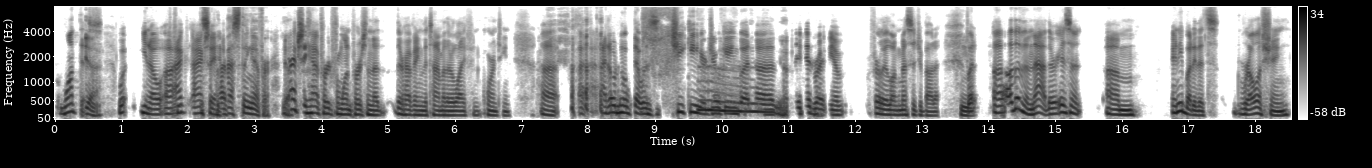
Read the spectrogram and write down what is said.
want this. Yeah. What you know, uh, I, I, actually have the best thing ever. Yeah. I actually have heard from one person that they're having the time of their life in quarantine. Uh, I, I, don't know if that was cheeky or joking, but uh, yeah. they did write me a fairly long message about it. Hmm. But uh, other than that, there isn't um, anybody that's relishing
